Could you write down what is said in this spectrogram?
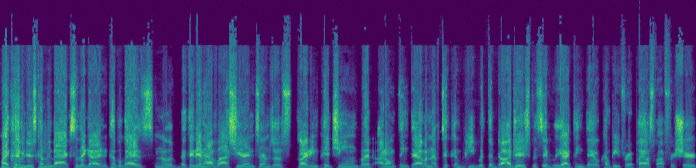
Mike Clevinger's coming back, so they got a couple guys, you know, that they didn't have last year in terms of starting pitching. But I don't think they have enough to compete with the Dodgers specifically. I think they'll compete for a playoff spot for sure.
